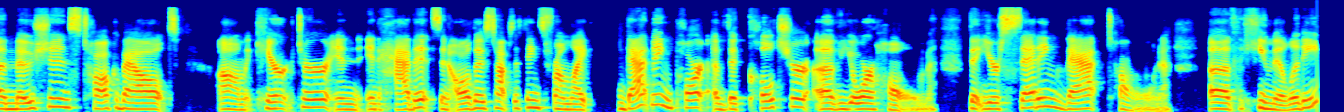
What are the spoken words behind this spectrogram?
emotions, talk about um, character and, and habits and all those types of things from like that being part of the culture of your home, that you're setting that tone of humility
